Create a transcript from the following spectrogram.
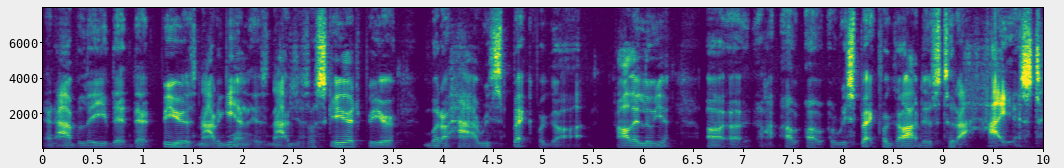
And I believe that that fear is not, again, is not just a scared fear, but a high respect for God. Hallelujah. Uh, uh, a, a, respect for God is to the highest,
